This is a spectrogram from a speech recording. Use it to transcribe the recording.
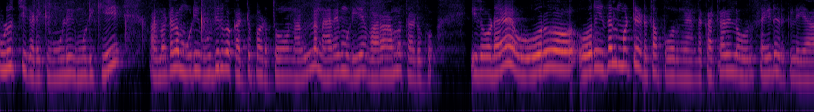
குளிர்ச்சி கிடைக்கும் முடி முடிக்கு. அது மட்டும் இல்லை முடி உதிர்வை கட்டுப்படுத்தும். நல்ல நரைமுடியை வராமல் தடுக்கும். இதோட ஒரு ஒரு இதழ் மட்டும் எடுத்தால் போதுங்க. அந்த கற்றாழையில் ஒரு சைடு இருக்கு இல்லையா?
